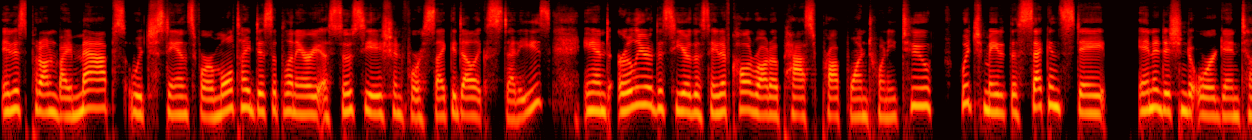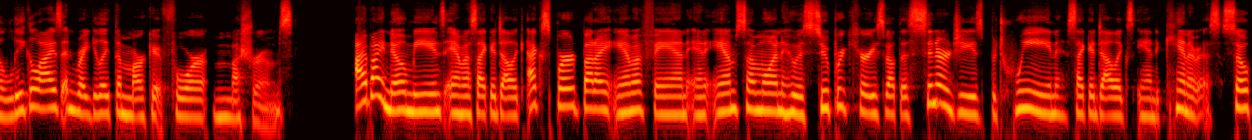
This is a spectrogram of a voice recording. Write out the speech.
it is put on by MAPS, which stands for Multidisciplinary Association for Psychedelic Studies. And earlier this year, the state of Colorado passed Prop 122, which made it the second state in addition to Oregon, to legalize and regulate the market for mushrooms. I by no means am a psychedelic expert, but I am a fan and am someone who is super curious about the synergies between psychedelics and cannabis. So,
